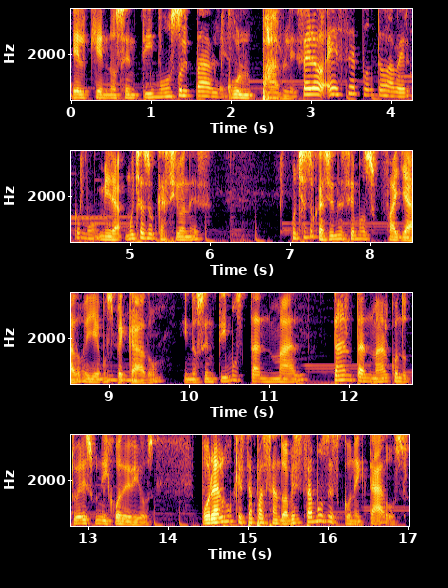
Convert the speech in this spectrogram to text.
el que nos sentimos culpables. culpables. Pero ese punto, a ver cómo. Mira, muchas ocasiones, muchas ocasiones hemos fallado y hemos pecado y nos sentimos tan mal, tan, tan mal cuando tú eres un hijo de Dios por algo que está pasando. A veces estamos desconectados,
